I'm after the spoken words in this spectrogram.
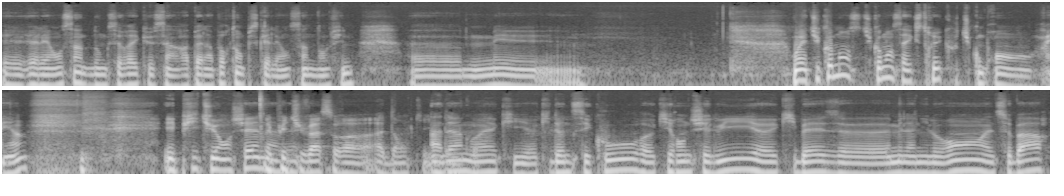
Et elle est enceinte, donc c'est vrai que c'est un rappel important puisqu'elle est enceinte dans le film. Euh, mais ouais, tu commences, tu commences avec ce truc où tu comprends rien, et puis tu enchaînes. Et puis tu vas sur euh, Adam qui. Adam, donne ouais, qui, euh, qui donne ses cours, qui rentre chez lui, qui baise Mélanie Laurent, elle se barre,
